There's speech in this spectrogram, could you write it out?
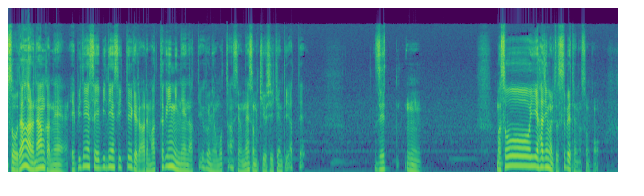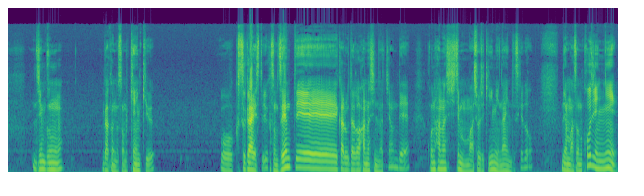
そうだからなんかねエビデンスエビデンス言ってるけどあれ全く意味ねえなっていうふうに思ったんですよねその QC 検定やって。ぜうん。まあ、そう言い始めると全てのその人文学のその研究を覆すというかその前提から疑う話になっちゃうんでこの話してもまあ正直意味ないんですけどでもまあその個人に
